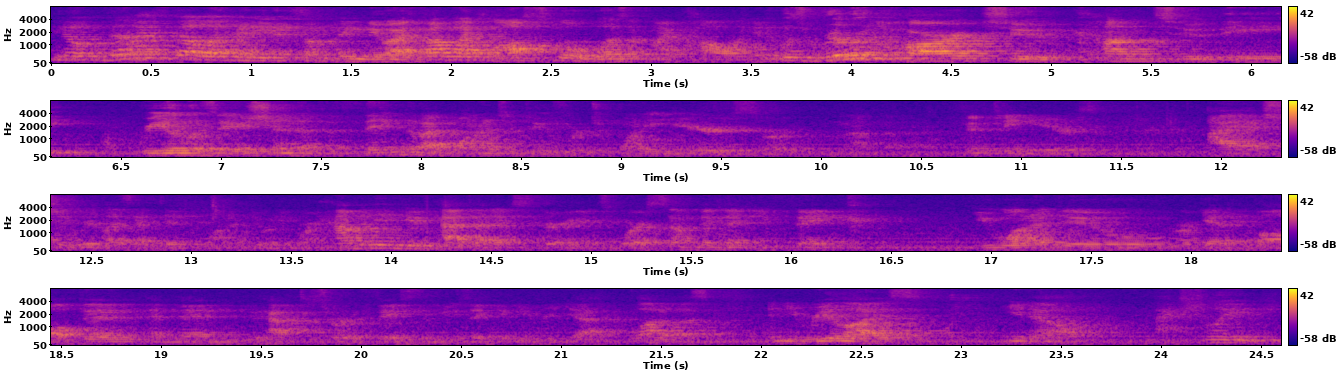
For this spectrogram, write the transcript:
you know, then I felt like I needed something new. I felt like law school wasn't my calling. And it was really hard to come to the realization that the thing that I wanted to do for 20 years, or not that, 15 years, I actually realized I didn't want to do anymore. How many of you have had that experience where something that you think you want to do or get involved in, and then you have to sort of face the music and you, yeah, a lot of us, and you realize, you know, actually,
